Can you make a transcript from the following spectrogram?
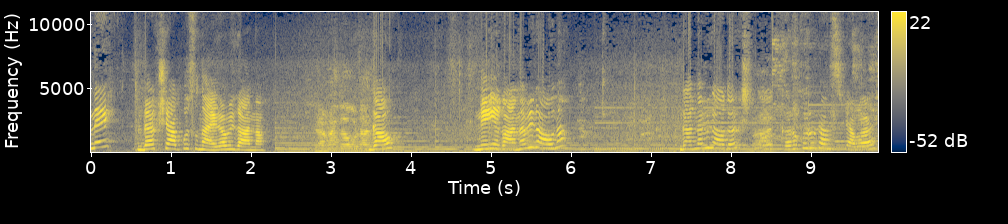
नहीं। दक्ष आपको सुनाएगा भी गाना। गाना गाओ डांस गाओ। नहीं ये गाना भी गाओ ना। गाना भी गाओ दक्ष। करो करो डांस शाबाश।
